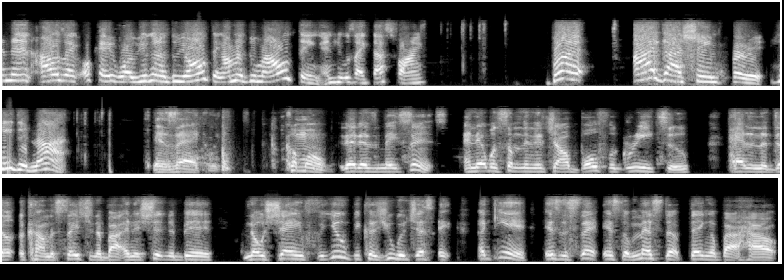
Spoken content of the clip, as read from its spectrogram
And then I was like, okay, well, you're gonna do your own thing, I'm gonna do my own thing. And he was like, that's fine. But I got shamed for it. He did not. Exactly. Come on, that doesn't make sense. And that was something that y'all both agreed to, had an adult conversation about, and it shouldn't have been no shame for you because you were just again. It's a it's a messed up thing about how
